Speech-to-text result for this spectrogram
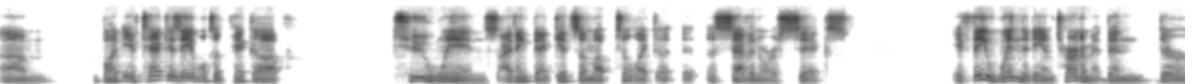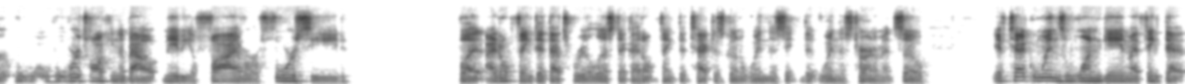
Um, but if Tech is able to pick up two wins, I think that gets them up to like a, a seven or a six. If they win the damn tournament, then they're we're talking about maybe a five or a four seed. But I don't think that that's realistic. I don't think that Tech is going to win this win this tournament. So if Tech wins one game, I think that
